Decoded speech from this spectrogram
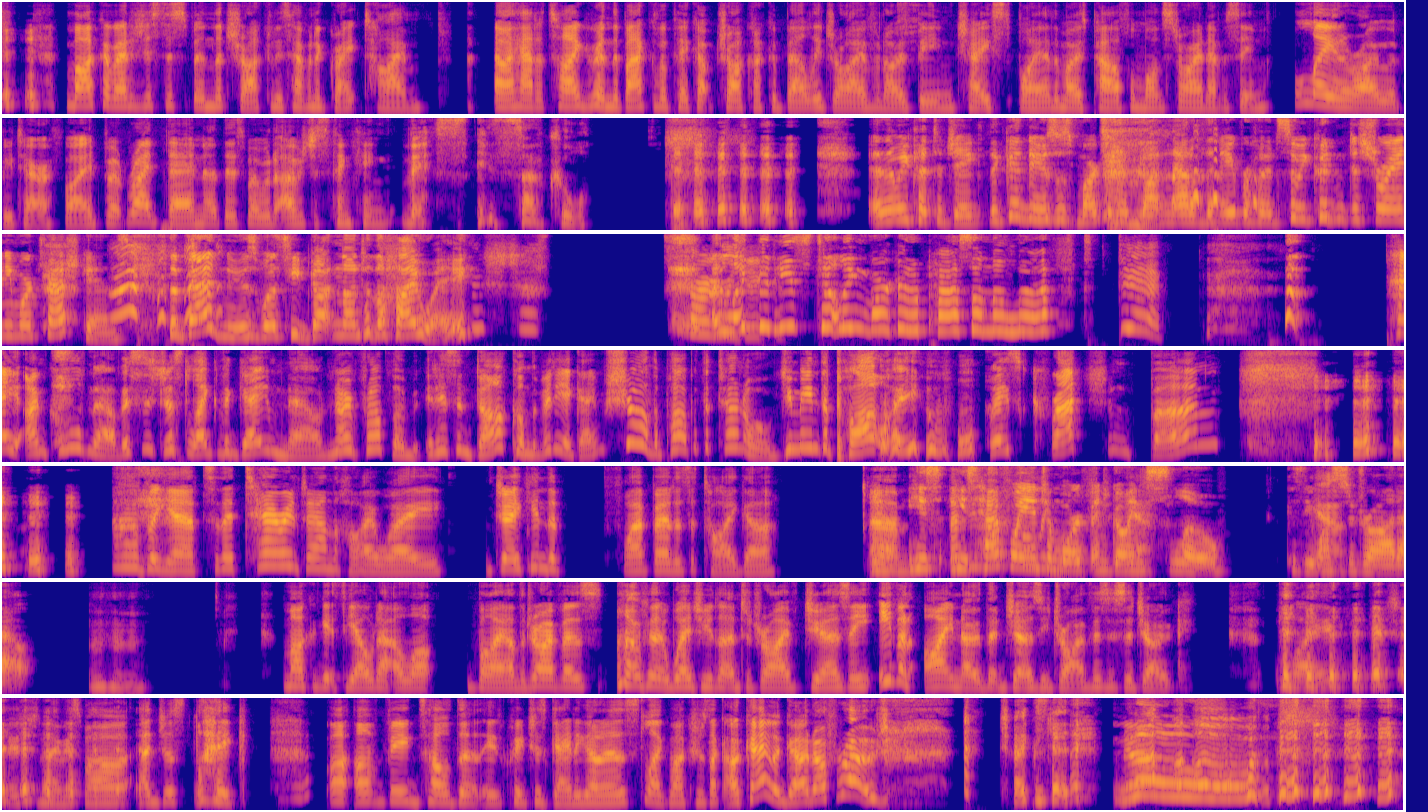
Marco manages to spin the truck and is having a great time. I had a tiger in the back of a pickup truck I could barely drive, and I was being chased by the most powerful monster I'd ever seen. Later, I would be terrified, but right then, at this moment, I was just thinking, this is so cool. and then we cut to Jake. The good news was Marco had gotten out of the neighborhood, so he couldn't destroy any more trash cans. The bad news was he'd gotten onto the highway. I like that he's telling Marco to pass on the left. dear. hey, I'm cool now. This is just like the game now. No problem. It isn't dark on the video game. Sure, the part with the tunnel. You mean the part where you always crash and burn? Uh, but yeah, so they're tearing down the highway. Jake in the flatbed as a tiger. Yeah, Um, he's he's halfway into morph and going yeah. slow because he wants to draw it out. Mm-hmm. Marco gets yelled at a lot by other drivers. Where'd you learn to drive? Jersey. Even I know that Jersey drivers is a joke. Like, which, which made me smile. And just like, I'm being told that the creature's gaining on us. Like, Marco's just like, okay, we're going off road. Jake's like, no.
